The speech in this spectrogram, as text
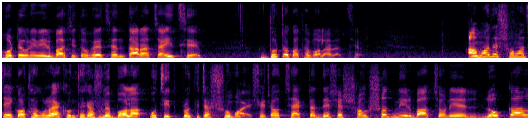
ভোটে উনি নির্বাচিত হয়েছেন, তারা চাইছে, দুটো কথা বলার আছে। আমাদের সমাজে এই কথাগুলো এখন থেকে আসলে বলা উচিত প্রতিটা সময়। সেটা হচ্ছে একটা দেশের সংসদ নির্বাচনে লোকাল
